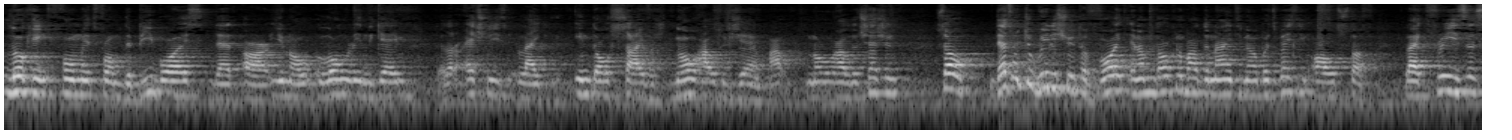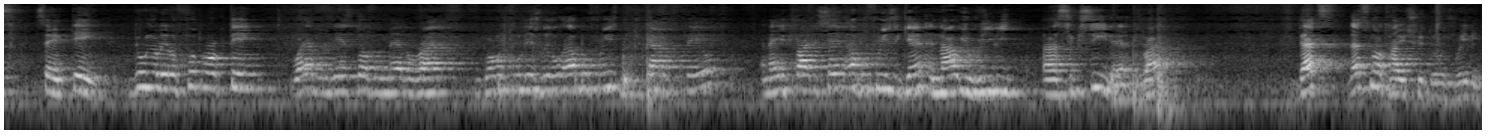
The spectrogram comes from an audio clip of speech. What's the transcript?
looking from it from the b-boys that are, you know, longer in the game, that are actually like in those ciphers, know how to jam, know how to session. So that's what you really should avoid, and I'm talking about the 90 now, but it's basically all stuff. Like freezes, same thing. Doing a little footwork thing, whatever it is, doesn't matter, right? You're going through this little elbow freeze, but you kind of fail. And then you try the same elbow freeze again, and now you really uh, succeed at it, right? That's, that's not how you should do it, really.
